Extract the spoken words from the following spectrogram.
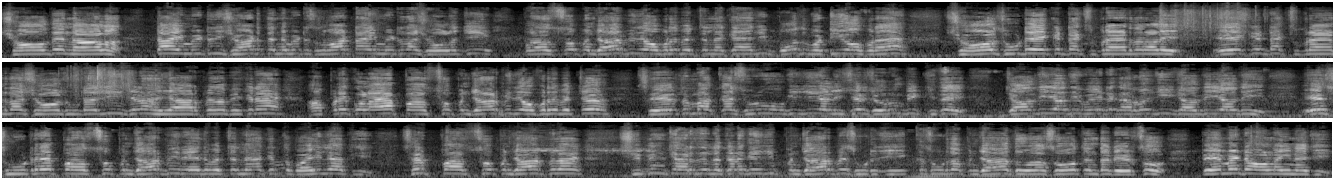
ਸ਼ਾਲ ਦੇ ਨਾਲ। 2.5 ਮੀਟਰ ਦੀ ਸ਼ਰਟ 3 ਮੀਟਰ ਸਲਵਾਰ 2.5 ਮੀਟਰ ਦਾ ਸ਼ਾਲ ਹੈ ਜੀ 550 ਰੁਪਏ ਦੇ ਆਫਰ ਦੇ ਵਿੱਚ ਲੈ ਕੇ ਆਏ ਜੀ, ਬਹੁਤ ਵੱਡੀ ਆਫਰ ਹੈ। ਸ਼ਾਲ ਸੂਟ ਹੈ, ਇੱਕ ਟੈਕਸ ਬ੍ਰਾਂਡ ਦੇ ਨਾਲੇ। ਇੱਕ ਟੈਕਸ ਬ੍ਰਾਂਡ ਦਾ ਸ਼ਾਲ ਸੂਟ ਹੈ ਜੀ, ਜਿਹੜਾ 1000 ਰੁਪਏ ਦਾ ਵਿਕ ਰਿਹਾ ਹੈ। ਆਪਣੇ ਕੋਲ ਆਇਆ 550 ਰੁਪਏ ਦੇ ਆਫਰ ਦੇ ਵਿੱਚ। ਸੇਲ ਧਮਾਕਾ ਸ਼ੁਰੂ ਹੋ ਗਈ ਜੀ ਅਲੀਸ਼ਰ ਸ਼ੋਰੂਮ ਭੀਖੀ ਤੇ ਜਲਦੀ ਜਲਦੀ ਵੇਟ ਕਰ ਲਓ ਜੀ, ਜਲਦੀ ਜਲਦੀ। ਇਹ ਸੂਟ ਨੇ 550 ਰੁਪਏ ਰੇਂਜ ਵਿੱਚ ਲੈ ਕੇ ਤਬਾਈ ਲਿਆਤੀ। ਸਿਰਫ 550 ਰੁਪਏ ਦਾ ਸ਼ਿਪਿੰਗ ਚਾਰਜ ਲੱਗਣਗੇ ਜੀ 50 ਰੁਪਏ ਸੂਟ ਜੀ। ਇੱਕ ਸੂਟ ਦਾ 50 ਦੋ ਦਾ 100 ਤਿੰਨ ਦਾ 150 ਪੇਮੈਂਟ ਆਨਲਾਈਨ ਹੈ ਜੀ।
